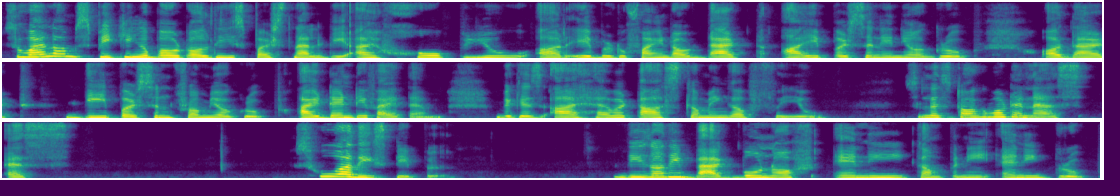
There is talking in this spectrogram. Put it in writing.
So while I'm speaking about all these personality, I hope you are able to find out that I person in your group or that D person from your group. Identify them because I have a task coming up for you. So let's talk about an S. S. So who are these people? These are the backbone of any company, any group.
